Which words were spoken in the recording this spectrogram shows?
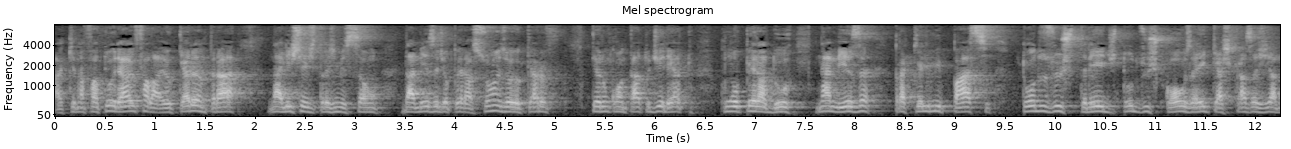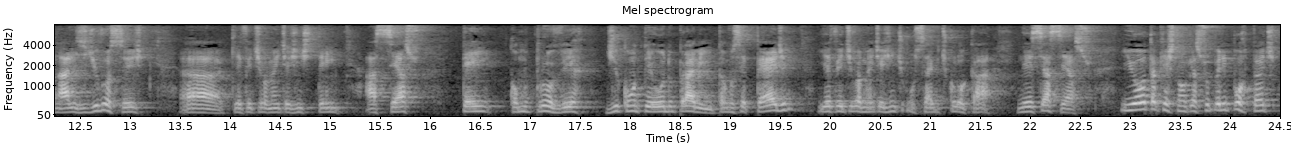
aqui na Fatorial e falar: eu quero entrar na lista de transmissão da mesa de operações ou eu quero ter um contato direto com o operador na mesa para que ele me passe todos os trades, todos os calls aí que as casas de análise de vocês, uh, que efetivamente a gente tem acesso, tem como prover de conteúdo para mim. Então você pede e efetivamente a gente consegue te colocar nesse acesso. E outra questão que é super importante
